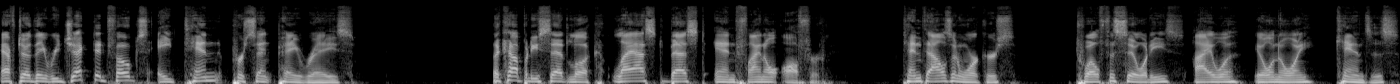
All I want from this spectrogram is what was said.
after they rejected folks a 10% pay raise. The company said, look, last, best, and final offer 10,000 workers, 12 facilities, Iowa, Illinois, Kansas.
